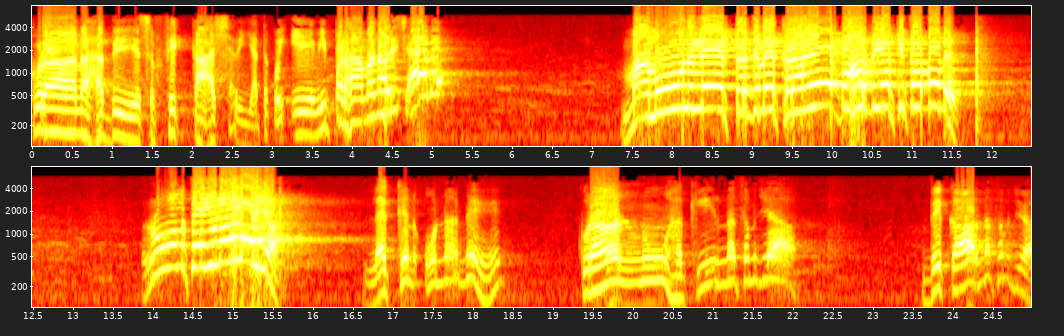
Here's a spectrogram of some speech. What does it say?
قرآن، حدیث فکا شریعت، کوئی اے بھی پڑھاو والی شاید مامون نے ترجمے کرائے باہر دیا کتابوں میں روم تے یونان والی لیکن انہوں نے قرآن نو حقیر نہ سمجھا بیکار نہ سمجھا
